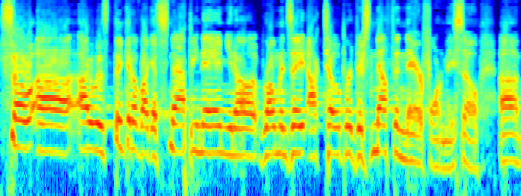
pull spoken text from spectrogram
So uh, I was thinking of like a snappy name, you know, Romans 8, October. There's nothing there for me. So uh,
